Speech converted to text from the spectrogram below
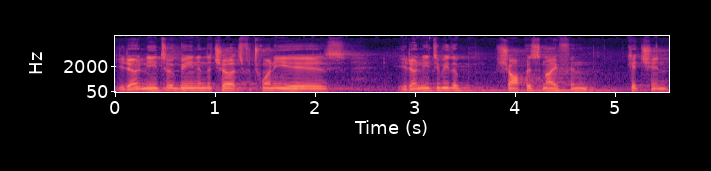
you don't need to have been in the church for 20 years. You don't need to be the sharpest knife in the kitchen.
